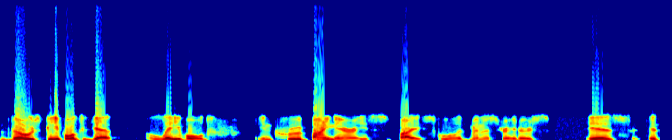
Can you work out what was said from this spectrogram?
those people to get labeled in crude binaries by school administrators is it's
